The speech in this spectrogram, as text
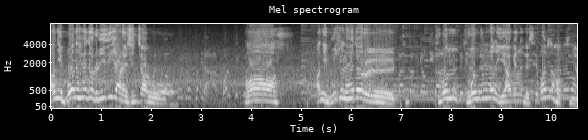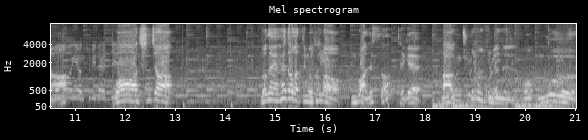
아니, 뭔 헤드를 이리 잘해, 진짜로. 멀티골. 아, 아니, 무슨 헤더를 두 번. 두 번 정도는 이해하겠는데 세 번이나 먹히냐? 연출이 될지. 와, 진짜. 너네 헤더 같은 거 그런 거 공부 안 했어? 되게 막 축구 선수면은 어 공부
